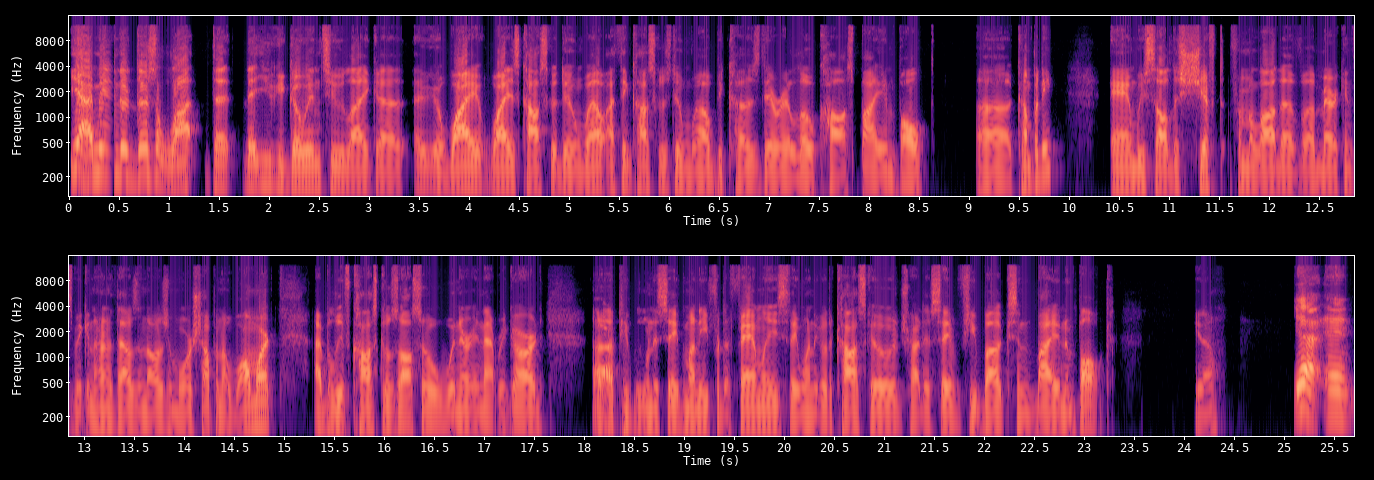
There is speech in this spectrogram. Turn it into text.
yeah, I mean, there, there's a lot that that you could go into, like, uh, uh you know, why why is Costco doing well? I think Costco is doing well because they're a low cost buy in bulk uh company, and we saw the shift from a lot of Americans making hundred thousand dollars or more shopping at Walmart. I believe Costco is also a winner in that regard. Uh, yeah. Uh, people want to save money for their families. They want to go to Costco, try to save a few bucks, and buy it in bulk. You know. Yeah, and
